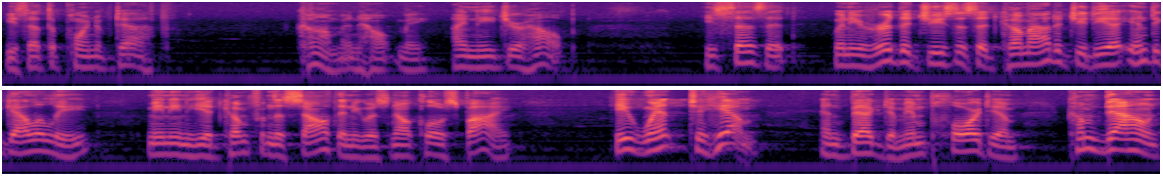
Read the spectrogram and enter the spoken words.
He's at the point of death. Come and help me. I need your help. He says that when he heard that Jesus had come out of Judea into Galilee, meaning he had come from the south and he was now close by, he went to him and begged him, implored him, come down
